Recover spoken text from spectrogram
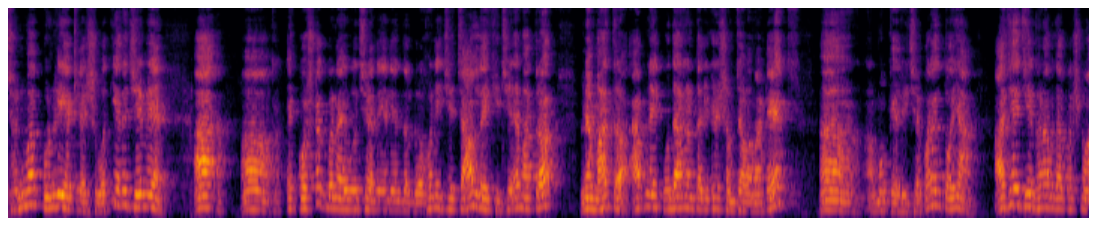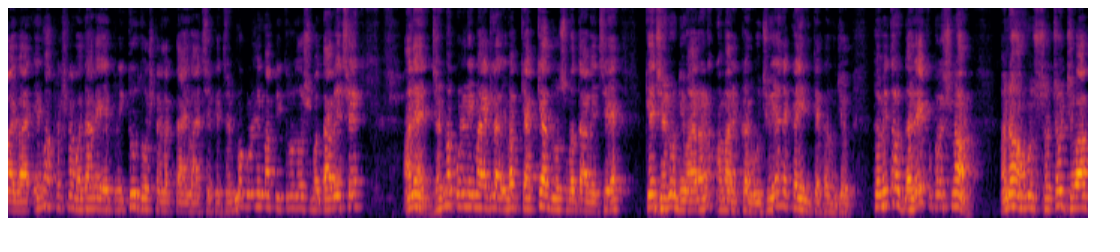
જન્મ કુંડલી એટલે શું? અત્યારે જે મેં આ એક કોષ્ટક બનાવ્યું છે અને એની અંદર ગ્રહોની જે ચાલ લખી છે, એ માત્ર ને માત્ર આપને એક ઉદાહરણ તરીકે સમજાવવા માટે મૂકેલી છે. પરંતુ અહીંયા આજે જે ઘણા બધા પ્રશ્નો આવ્યા, એમાં પ્રશ્ન વધારે એ પિતૃદોષને લગતા આવ્યા છે કે જન્મકુંડલીમાં પિતૃદોષ બતાવે છે? અને જન્મકુંડલીમાં એટલા એવા કયા કયા દોષ બતાવે છે કે જેનું નિવારણ અમારે કરવું જોઈએ અને કઈ રીતે કરવું જોઈએ? તો મિત્રો, દરેક પ્રશ્ન, અને હું સચોટ જવાબ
